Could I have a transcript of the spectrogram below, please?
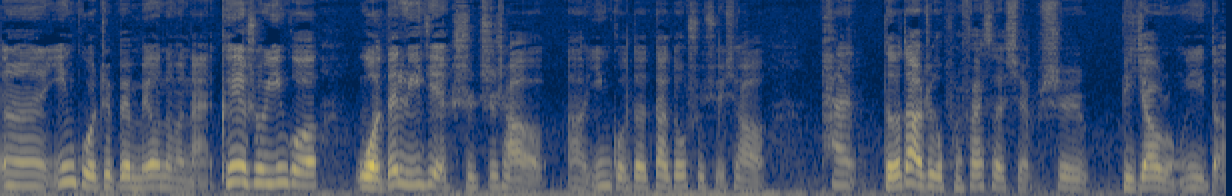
嗯，英国这边没有那么难，可以说英国我的理解是，至少呃，英国的大多数学校攀得到这个 professorship 是比较容易的，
